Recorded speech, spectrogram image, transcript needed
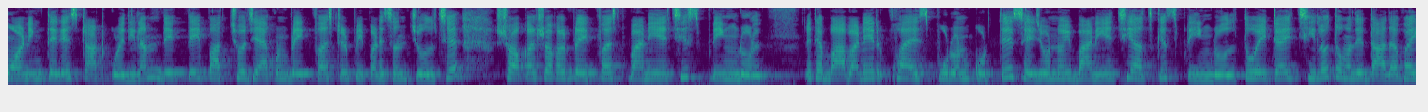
মর্নিং থেকে স্টার্ট করে দিলাম। দেখতেই পাচ্ছ যে এখন ব্রেকফাস্টের প্রিপারেশন চলছে। সকাল সকাল ব্রেকফাস্ট বানিয়েছি স্প্রিং রোল এটা বাবানের খয়েস পূরণ করতে সেই জন্যই বানিয়েছি আজকে স্প্রিং রোল তো এটাই ছিল। তোমাদের দাদাভাই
